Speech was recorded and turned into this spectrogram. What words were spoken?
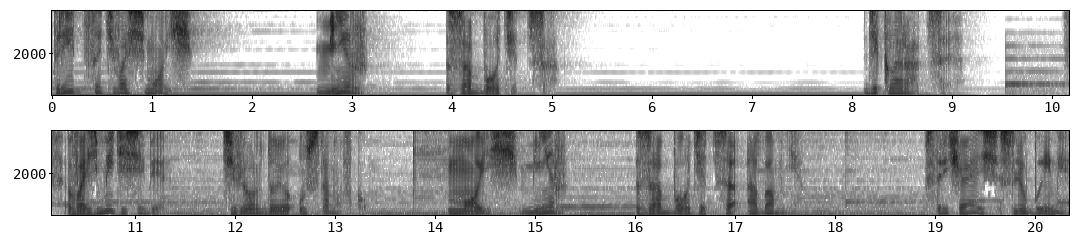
38. Мир заботится. Декларация. Возьмите себе твердую установку. Мой мир заботится обо мне. Встречаясь с любыми,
